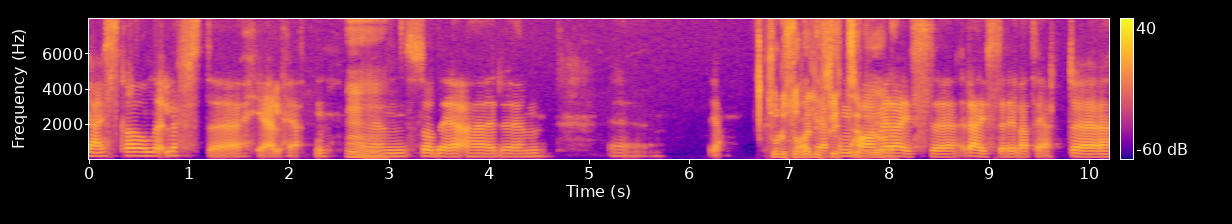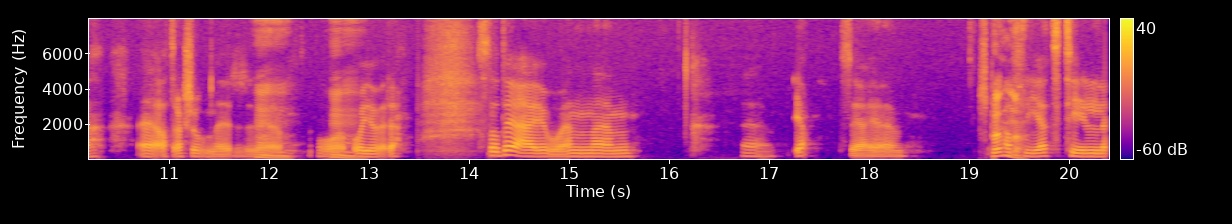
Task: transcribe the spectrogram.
jeg skal løfte helheten. Mm. Um, så det er um, uh. Så du står veldig fritt til å gjøre det? Som har med reise, reiserelaterte uh, attraksjoner uh, mm. Å, mm. å, gjøre. Så det er jo en um, Ja, så jeg Spennende. har frihet til,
